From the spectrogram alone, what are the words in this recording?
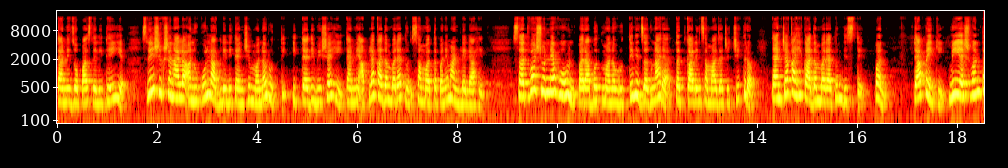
त्यांनी जोपासलेली ध्येय स्त्री शिक्षणाला अनुकूल लागलेली त्यांची मनवृत्ती इत्यादी विषयही त्यांनी आपल्या कादंबऱ्यातून समर्थपणे मांडलेले आहेत. सत्वशून्य होऊन पराभूत मनोवृत्तीने जगणाऱ्या तत्कालीन समाजाचे चित्र त्यांच्या काही कादंबऱ्यातून दिसते. पण त्यापैकी मी यशवंत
